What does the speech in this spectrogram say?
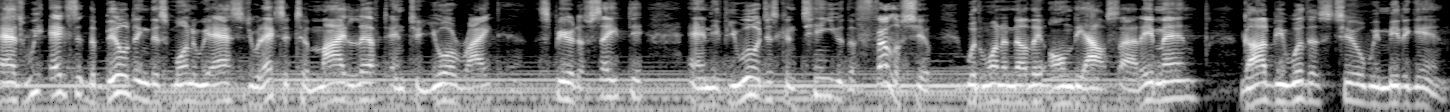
As we exit the building this morning, we ask that you would exit to my left and to your right, the spirit of safety. And if you will, just continue the fellowship with one another on the outside. Amen. God be with us till we meet again.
